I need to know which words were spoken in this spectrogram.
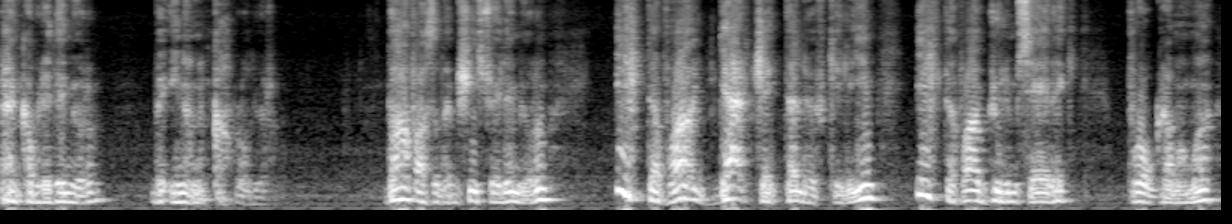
Ben kabul edemiyorum ve inanın kahroluyorum. Daha fazla da bir şey söylemiyorum. İlk defa gerçekten öfkeliyim. İlk defa gülümseyerek programımı,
